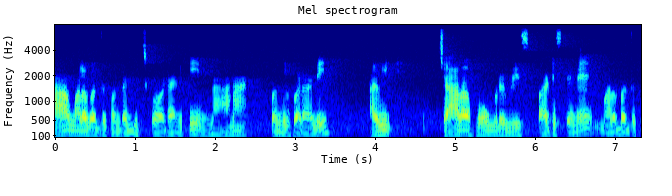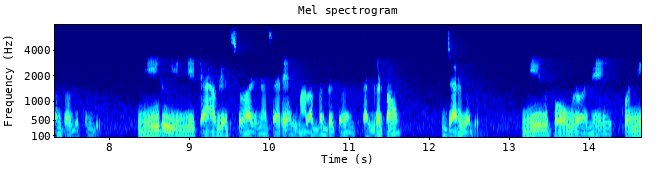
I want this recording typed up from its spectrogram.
ఆ మలబద్ధకం తగ్గించుకోవడానికి నానా ఇబ్బందులు పడాలి. అవి చాలా హోమ్ రెమెడీస్ పాటిస్తేనే మలబద్ధకం తగ్గుతుంది. మీరు ఎన్ని ట్యాబ్లెట్స్ వాడినా సరే మలబద్ధకం తగ్గటం జరగదు. మీరు హోమ్లోనే కొన్ని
